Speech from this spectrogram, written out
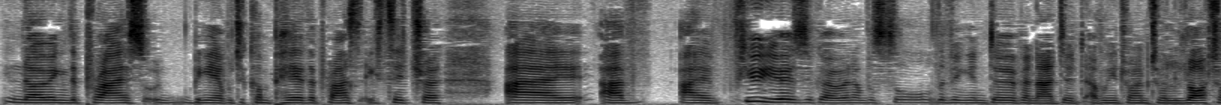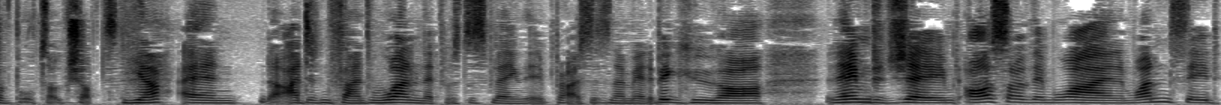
knowing the price or being able to compare the price, etc. I, I've, I, a few years ago when I was still living in Durban, I did, I went around to a lot of biltong shops. Yeah. And I didn't find one that was displaying their prices. And I made a big hoo-ha, named and shamed, asked some of them why. And one said,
